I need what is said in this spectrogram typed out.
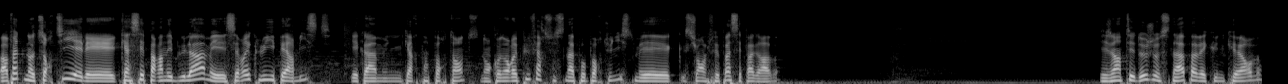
Bah, en fait, notre sortie, elle est cassée par Nebula, mais c'est vrai que lui, il perd Beast, qui est quand même une carte importante. Donc on aurait pu faire ce snap opportuniste, mais si on le fait pas, c'est pas grave. J'ai un T2, je snap avec une curve.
